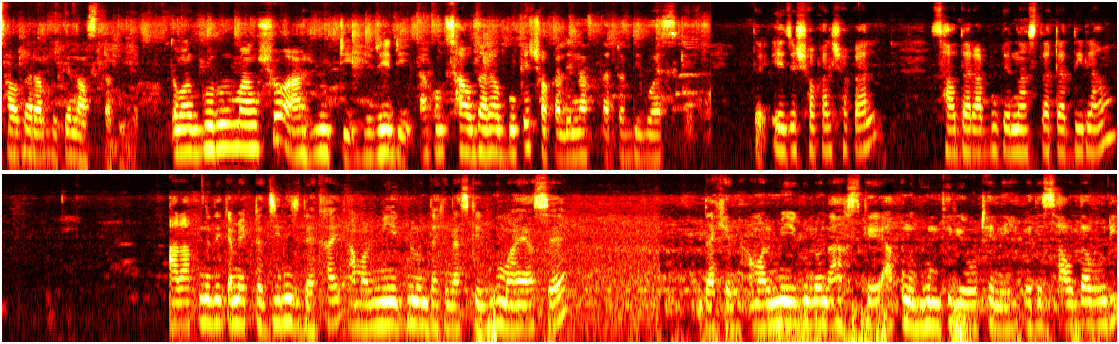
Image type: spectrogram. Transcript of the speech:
সাউদার আব্বুকে নাস্তা দিব। তোমার গরুর মাংস আর রুটি রেডি এখন সাউদার আব্বুকে সকালে নাস্তাটা দিব আজকে। তো এই যে সকাল সকাল সাউদার আব্বুকে নাস্তাটা দিলাম। আর আপনাদেরকে আমি একটা জিনিস দেখাই। আমার মেয়েগুলো দেখেন আজকে ঘুমায় আছে। দেখেন, আমার মেয়েগুলো না আজকে এখনও ঘুম থেকে ওঠেনি। ওদের সাউদা বুড়ি,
